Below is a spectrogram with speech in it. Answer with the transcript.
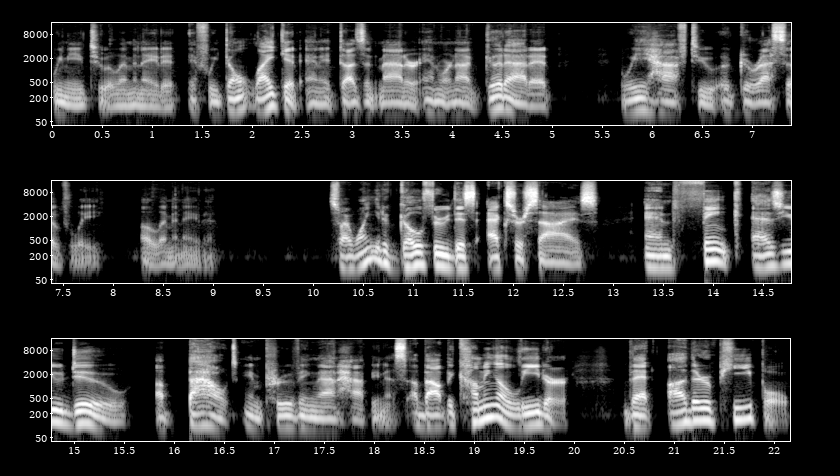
we need to eliminate it. If we don't like it and it doesn't matter and we're not good at it, we have to aggressively eliminate it. So I want you to go through this exercise and think as you do about improving that happiness, about becoming a leader that other people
